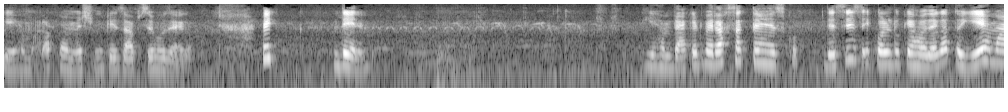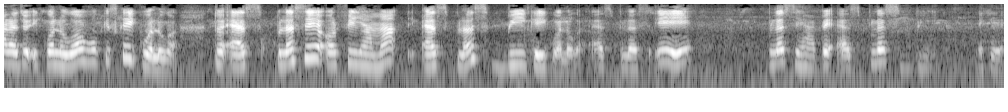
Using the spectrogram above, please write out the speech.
ये हमारा फॉर्मेशन के हिसाब से हो जाएगा। ठीक देन ये हम ब्रैकेट में रख सकते हैं इसको। दिस इज़ इक्वल टू क्या हो जाएगा? तो ये हमारा जो इक्वल होगा, वो किसका इक्वल होगा? तो s प्लस ए और फिर यहाँ s प्लस बी के इक्वल होगा। S प्लस ए प्लस यहाँ पे s प्लस बी देखिए।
